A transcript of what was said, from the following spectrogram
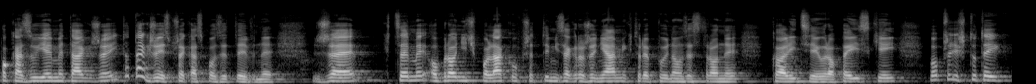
pokazujemy także, i to także jest przekaz pozytywny, że chcemy obronić Polaków przed tymi zagrożeniami, które płyną ze strony koalicji europejskiej, bo przecież tutaj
